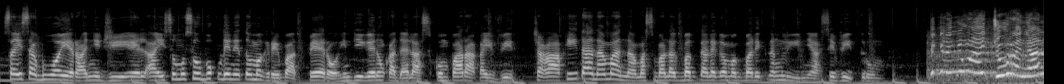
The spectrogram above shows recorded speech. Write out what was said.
Sa isa buhay run ni GL ay sumusubok din ito mag-rebut pero hindi ganun kadalas kumpara kay Vit. Tsaka kita naman na mas balagbag talaga magbalik ng linya si Vitrum. Tingnan nyo nga itsura niyan!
